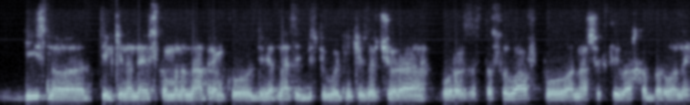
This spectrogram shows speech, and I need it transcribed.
Дійсно, тільки на Невському на напрямку 19 безпілотників завчора ворог застосував по наших силах оборони.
